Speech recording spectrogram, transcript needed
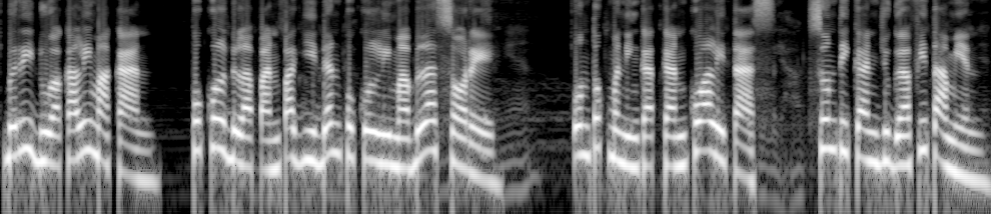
Beri dua kali makan, pukul 8 pagi dan pukul 15 sore. Untuk meningkatkan kualitas, suntikan juga vitamin.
